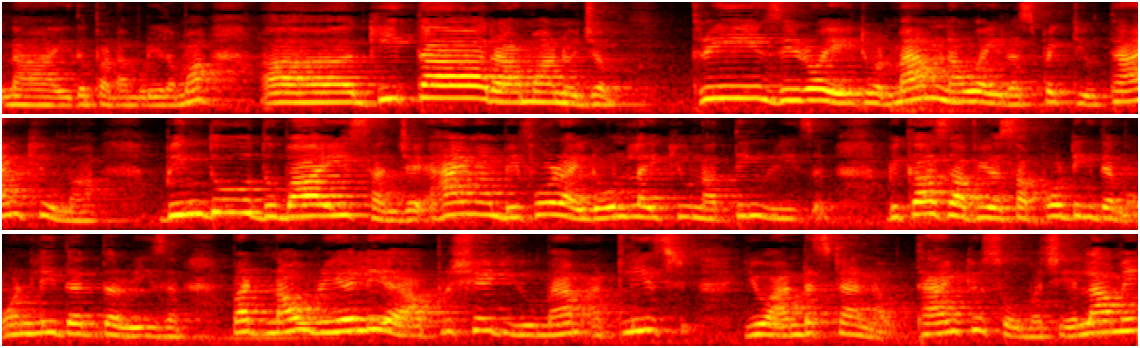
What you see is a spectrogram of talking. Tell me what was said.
நான் இது பண்ண முடியலமா Geetha Ramanujam three zero eight one ma'am now I respect you thank Bindu Dubai Sanjay hi ma'am before I don't like you nothing reason because of your supporting them only that the reason but now really I appreciate you ma'am at least you understand now thank you so much எல்லாமே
